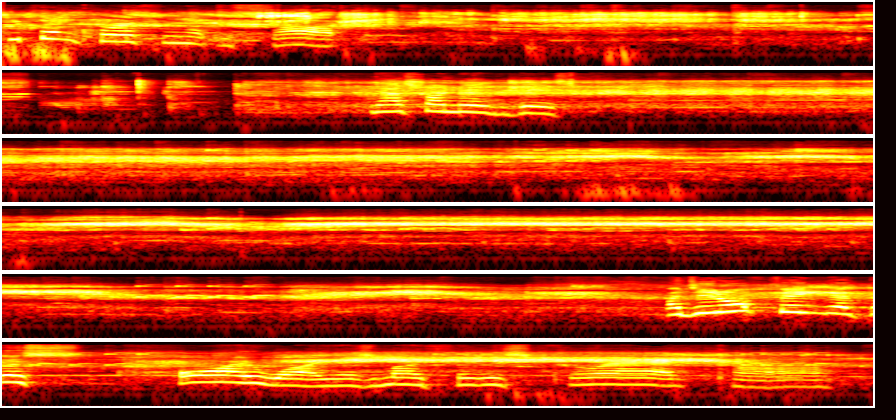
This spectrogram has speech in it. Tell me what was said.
Keep on crashing at the stop. Now it's. I do not think that this highway is made for this drag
